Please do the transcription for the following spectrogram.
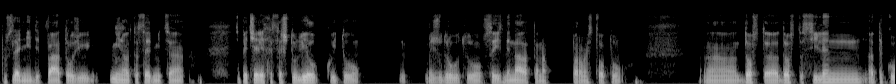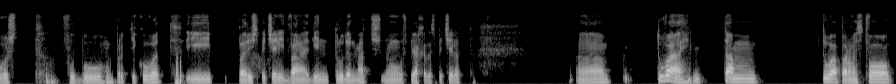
последни това, този миналата седмица спечелиха срещу Лил, които между другото са изненадата на първенството. доста, доста силен атакуващ футбол практикуват и Париж спечели 2 на 1. Труден матч, но успяха да спечелят. Това е. Там това първенство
